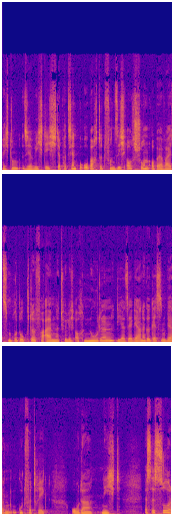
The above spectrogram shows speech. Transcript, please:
Richtung sehr wichtig. Der Patient beobachtet von sich aus schon, ob er Weizenprodukte, vor allem natürlich auch Nudeln, die ja sehr gerne gegessen werden, gut verträgt oder nicht. Es ist so,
